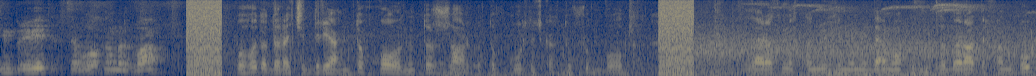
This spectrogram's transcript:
Всім привіт, це влог номер 2 Погода, до речі, дрянь. То холодно, то жарко, то в курточках, то в футболках. Зараз ми з Танюхіним йдемо забирати фанбук.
